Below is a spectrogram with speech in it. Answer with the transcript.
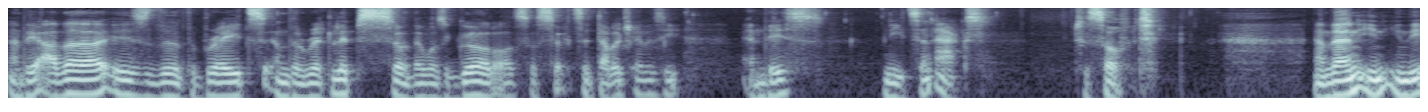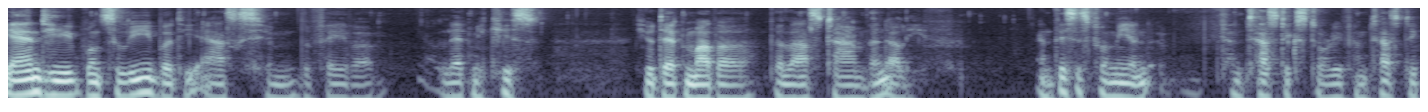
And the other is the, the braids and the red lips. So there was a girl also. So it's a double jealousy. And this needs an axe to solve it. And then in, in the end, he wants to leave, but he asks him the favor let me kiss your dead mother the last time, then I leave. And this is for me a fantastic story, fantastic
